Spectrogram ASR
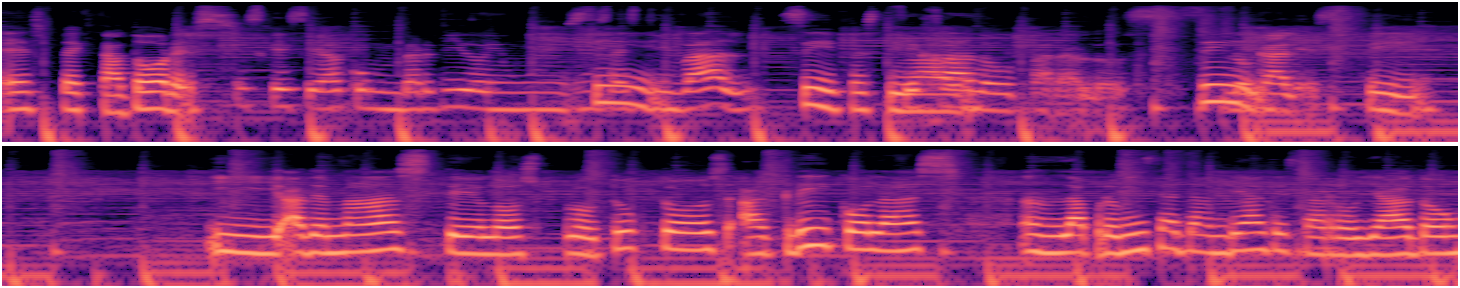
espectadores. Es que se ha convertido en un, festival Sí, festival. fijado para los Sí. locales. Sí. Y además de los productos agrícolas, la provincia también ha desarrollado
